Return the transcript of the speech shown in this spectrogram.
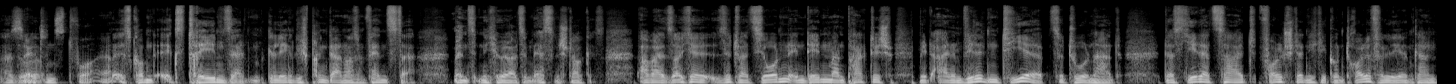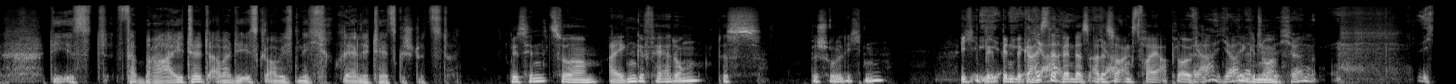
Also Seltenst vor. Ja. es kommt extrem selten. Gelegentlich springt einer aus dem Fenster, wenn es nicht höher als im ersten Stock ist. Aber solche Situationen, in denen man praktisch mit einem wilden Tier zu tun hat, das jederzeit vollständig die Kontrolle verlieren kann, die ist verbreitet, aber die ist, glaube ich, nicht realitätsgestützt. Bis hin zur Eigengefährdung des Beschuldigten. Ich bin begeistert, ja, wenn das alles ja. so angstfrei abläuft. Ja, ja, Ich denke natürlich. Ja. Ich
